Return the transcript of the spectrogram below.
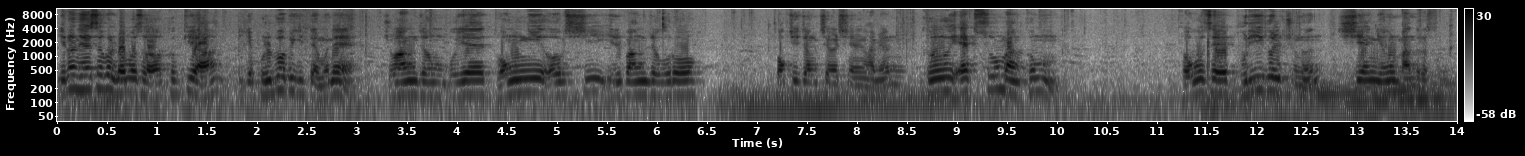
이런 해석을 넘어서 급기야 이게 불법이기 때문에 중앙정부의 동의 없이 일방적으로 복지 정책을 시행하면 그 액수만큼 교부세에 불이익을 주는 시행령을 만들었습니다.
